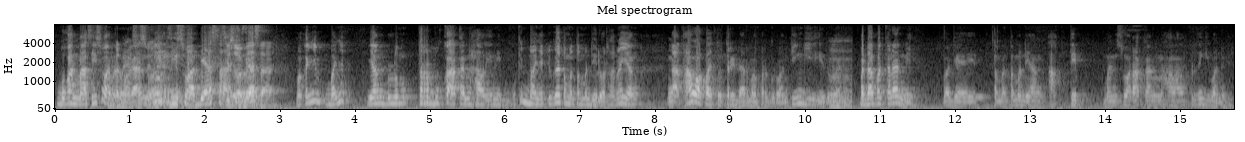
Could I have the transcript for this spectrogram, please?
bukan mahasiswa Bukan namanya kan. mahasiswa. Itu siswa biasa. Siswa biasa. Makanya banyak yang belum terbuka akan hal ini. Mungkin banyak juga teman-teman di luar sana yang nggak tahu apa itu tridharma perguruan tinggi gitu kan. Pendapat kalian nih sebagai teman-teman yang aktif mensuarakan hal-hal seperti ini gimana nih?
